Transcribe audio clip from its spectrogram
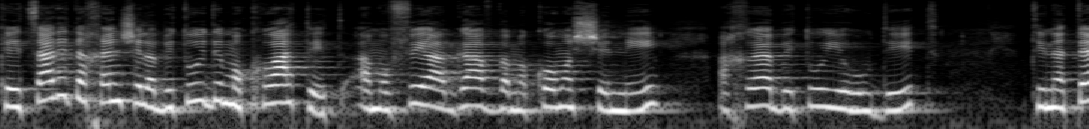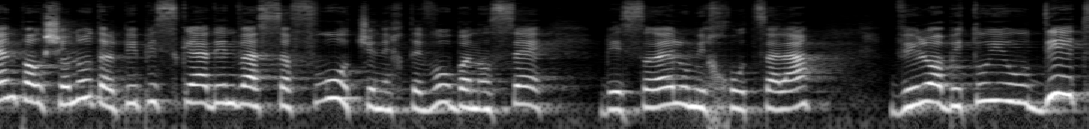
כיצד ייתכן שלביטוי דמוקרטית המופיע אגב במקום השני אחרי הביטוי יהודית תינתן פרשנות על פי פסקי הדין והספרות שנכתבו בנושא בישראל ומחוצה לה ואילו הביטוי יהודית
